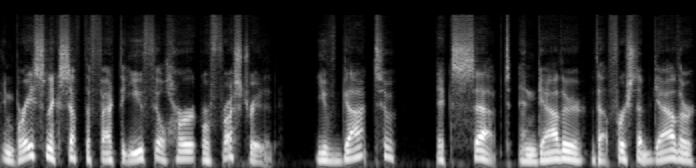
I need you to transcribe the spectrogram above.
Embrace and accept the fact that you feel hurt or frustrated. You've got to accept and gather that first step, gather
